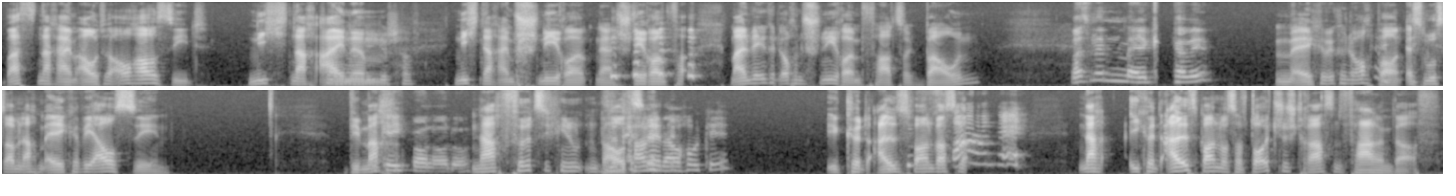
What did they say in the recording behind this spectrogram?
was nach einem Auto auch aussieht. Nicht nach nie einem, nicht nach einem Schneeräum, nein, Schneeräum, meinetwegen könnt ihr auch ein Schneeräumfahrzeug bauen. Was mit dem LKW? Ein LKW könnt ihr auch bauen. Es muss aber nach einem LKW aussehen. Wir machen Okay, ich baue ein Auto. nach 40 Minuten Bauzeit. Fahrräder auch okay? Ihr könnt alles bauen, was na, nach, ihr könnt alles bauen, was auf deutschen Straßen fahren darf.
